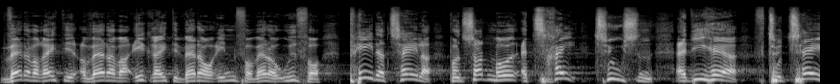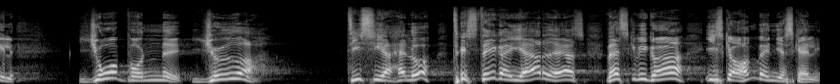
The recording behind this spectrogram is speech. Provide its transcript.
Hvad der var rigtigt, og hvad der var ikke rigtigt. Hvad der var indenfor, hvad der var udenfor. Peter taler på en sådan måde, at 3.000 af de her total jordbundne jøder, de siger, hallo, det stikker i hjertet af os. Hvad skal vi gøre? I skal omvende jer, skal I.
